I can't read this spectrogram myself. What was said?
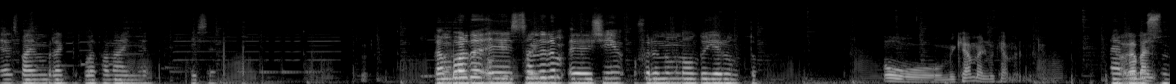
Evet Five'ımı bıraktık vatan aynı. Neyse. Ben bu arada e, sanırım e, şeyi fırınımın olduğu yeri unuttum. Oo mükemmel mükemmel mükemmel. Aga ben- bulursun.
